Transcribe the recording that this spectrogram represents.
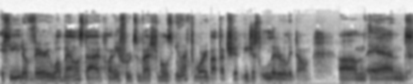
If you eat a very well balanced diet, plenty of fruits and vegetables, you don't have to worry about that shit. You just literally don't. Um, and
